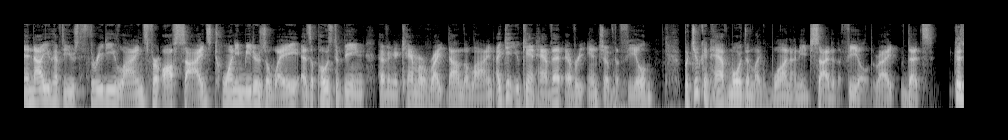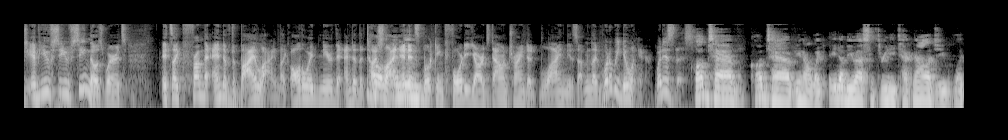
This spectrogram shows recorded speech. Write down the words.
and now you have to use 3D lines for offsides 20 meters away as opposed to being having a camera right down the line. I get you can't have that every inch of the field, but you can have more than like one on each side of the field, right? That's cuz if you've you've seen those where it's it's like from the end of the byline, like all the way near the end of the touchline, Well, I and it's looking 40 yards down trying to line these up. I mean, like, what are we doing here? What is this? Clubs have clubs have you know like AWS and 3D technology. Like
